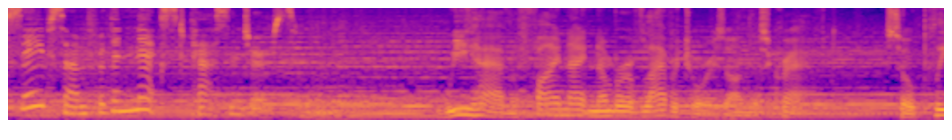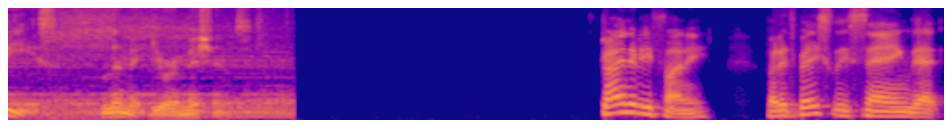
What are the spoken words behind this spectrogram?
Save some for the next passengers. We have a finite number of lavatories on this craft, so please limit your emissions. Trying to be funny, but it's basically saying that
